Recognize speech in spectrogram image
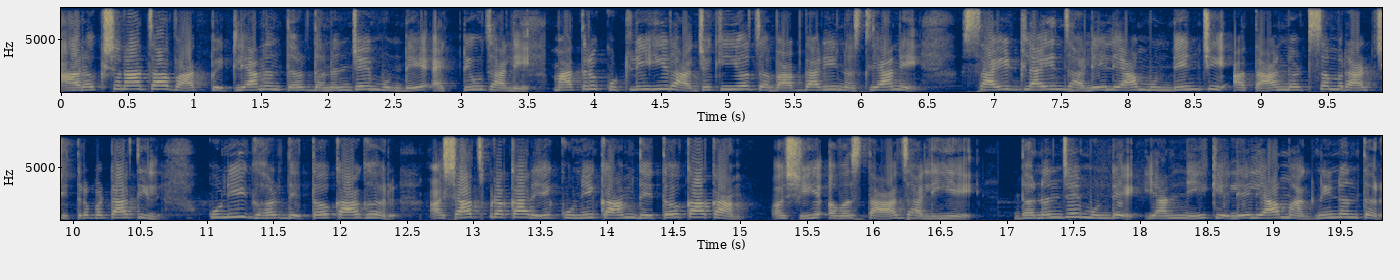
आरक्षणाचा वाद पेटल्यानंतर धनंजय मुंडे ऍक्टिव्ह झाले. मात्र कुठलीही राजकीय जबाबदारी नसल्याने साईडलाईन झालेल्या मुंडेंची आता नटसम्राट चित्रपटातील कुणी घर देतं का घर? अशाच प्रकारे कुणी काम देतं का काम? अशी अवस्था झालीये. धनंजय मुंडे यांनी केलेल्या मागणीनंतर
